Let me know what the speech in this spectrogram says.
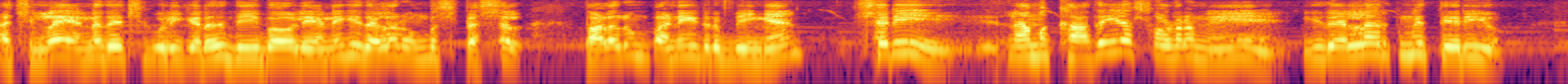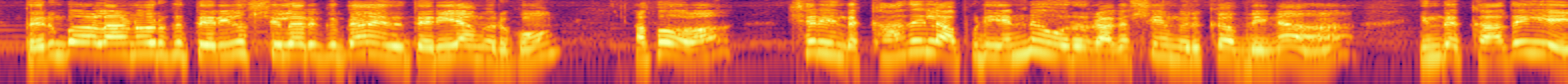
ஆச்சுங்களா? எண்ணெய் தேய்ச்சி குளிக்கிறது தீபாவளி அன்னைக்கு இதெல்லாம் ரொம்ப ஸ்பெஷல் பலரும் பண்ணிட்டு இருப்பீங்க. சரி நம்ம கதையாக சொல்கிறோமே இது எல்லாருக்குமே தெரியும். பெரும்பாலானோருக்கு தெரியும் சிலருக்கு தான் இது தெரியாமல் இருக்கும். அப்போது சரி இந்த கதையில் அப்படி என்ன ஒரு ரகசியம் இருக்குது அப்படின்னா இந்த கதையை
